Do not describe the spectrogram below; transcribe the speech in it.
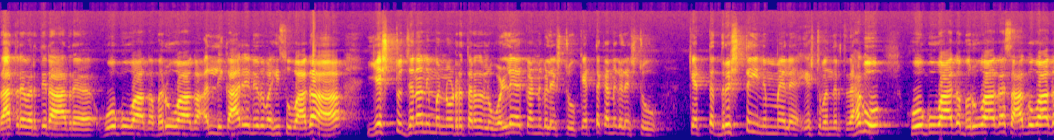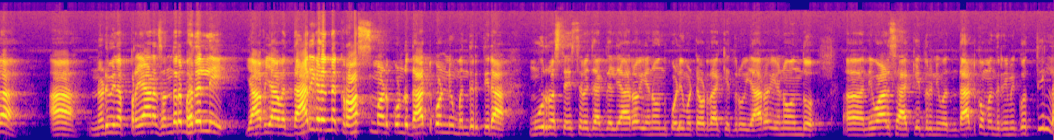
ರಾತ್ರಿ ಬರ್ತೀರಾ? ಆದ್ರೆ ಹೋಗುವಾಗ, ಬರುವಾಗ, ಅಲ್ಲಿ ಕಾರ್ಯನಿರ್ವಹಿಸುವಾಗ ಎಷ್ಟು ಜನ ನಿಮ್ಮನ್ನು ನೋಡಿರ್ತಾರೆ ಅದರಲ್ಲಿ ಒಳ್ಳೆಯ ಕಣ್ಣುಗಳೆಷ್ಟು, ಕೆಟ್ಟ ಕಣ್ಣುಗಳೆಷ್ಟು, ಕೆಟ್ಟ ದೃಷ್ಟಿ ನಿಮ್ಮ ಮೇಲೆ ಎಷ್ಟು ಬಂದಿರ್ತದೆ? ಹಾಗೂ ಹೋಗುವಾಗ, ಬರುವಾಗ, ಸಾಗುವಾಗ ಆ ನಡುವಿನ ಪ್ರಯಾಣ ಸಂದರ್ಭದಲ್ಲಿ ಯಾವ ಯಾವ ದಾರಿಗಳನ್ನು ಕ್ರಾಸ್ ಮಾಡಿಕೊಂಡು ದಾಟ್ಕೊಂಡು ನೀವು ಬಂದಿರ್ತೀರಾ? ಮೂರು ರಸ್ತೆ ಹೆಸರು ಜಾಗದಲ್ಲಿ ಯಾರೋ ಏನೋ ಒಂದು ಕೋಳಿ ಮೊಟ್ಟೆ ಹೊಡೆದು ಹಾಕಿದ್ರು, ಯಾರೋ ಏನೋ ಒಂದು ನಿವಾಳಿಸಿ ಹಾಕಿದ್ರು, ನೀವು ಅದನ್ನ ದಾಟ್ಕೊಂಬಂದ್ರೆ ನಿಮಗೆ ಗೊತ್ತಿಲ್ಲ.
